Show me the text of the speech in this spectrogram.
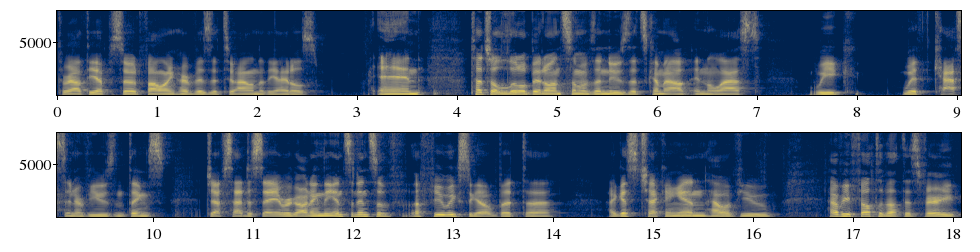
throughout the episode following her visit to Island of the Idols. And touch a little bit on some of the news that's come out in the last week with cast interviews and things Jeff's had to say regarding the incidents of a few weeks ago. But uh, I guess checking in, how have you how have you felt about this very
